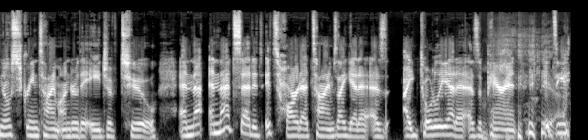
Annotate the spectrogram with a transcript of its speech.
no screen time under the age of two. And that and that said, it, it's hard at times. I get it as I totally get it as a parent. yeah. It's easy.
